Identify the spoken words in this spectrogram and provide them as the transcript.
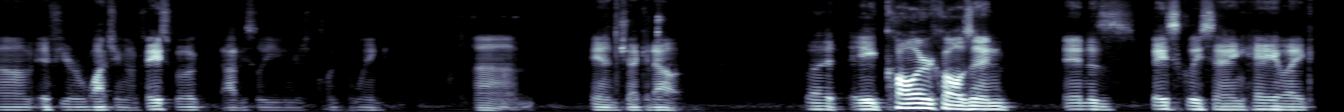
Um, if you're watching on Facebook, obviously you can just click the link um, and check it out. But a caller calls in and is basically saying, "Hey, like,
